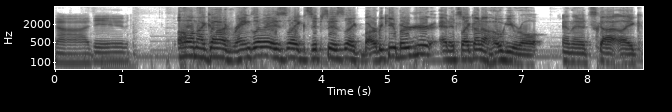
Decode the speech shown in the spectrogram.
Nah, dude. Oh my god, Wrangler is like Zips's like barbecue burger, and it's like on a hoagie roll, and then it's got like,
